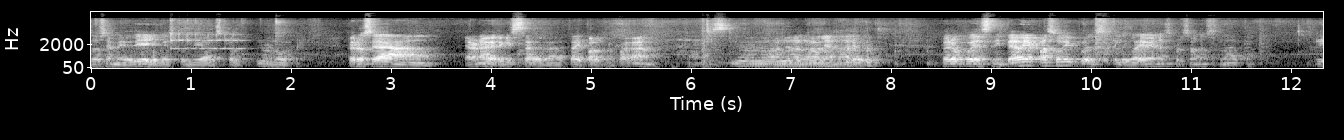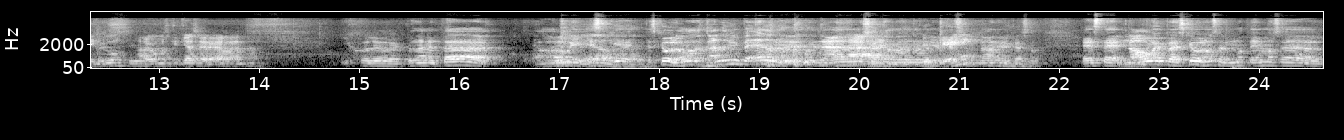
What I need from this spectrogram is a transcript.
12 a mediodía y después me iba a la escuela. No. en. Pero, o sea, era una vergüenza, de verdad, ahí para lo que me pagaban. No, no, no, vale no, no valía madre, güey. Pero pues ni pedo ya pasó y pues que les vaya bien a esas personas, la neta. ¿Y tú? Pues sí. ¿Algo más que quieras agregar, la neta? Híjole, güey, pues la neta. Ah, bien güey, es que, es que volvemos. Ando bien pedo, ¿no? Nada, no, no, no, no, Ah, ni el ¿qué? caso. No, ni el caso. Este, No. no, güey, pues es que volvemos al mismo tema, o sea,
